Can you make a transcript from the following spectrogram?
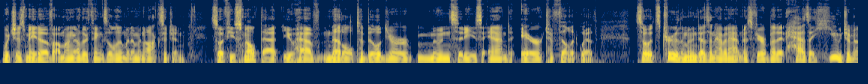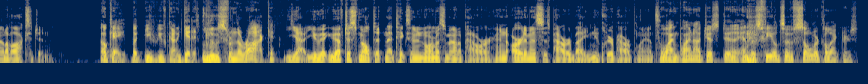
which is made of, among other things, aluminum and oxygen. So if you smelt that, you have metal to build your moon cities and air to fill it with. So it's true, the moon doesn't have an atmosphere, but it has a huge amount of oxygen. Okay, but you, have got to get it loose from the rock. Yeah, you you have to smelt it, and that takes an enormous amount of power. And Artemis is powered by nuclear power plants. Why why not just uh, endless fields of solar collectors?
